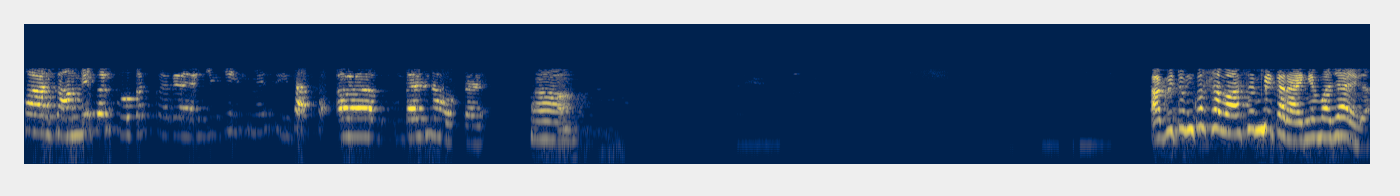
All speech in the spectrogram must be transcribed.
हाँ सामने पर फोकस कर रहे हैं क्योंकि इसमें सीधा बैठना होता है। हाँ। अभी तुमको शवासन भी कराएँगे मज़ा आएगा।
